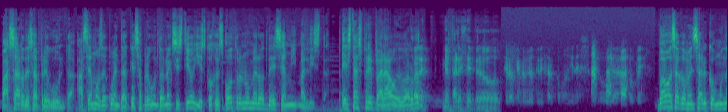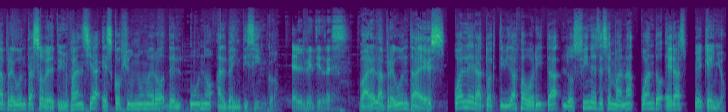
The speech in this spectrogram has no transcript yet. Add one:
pasar de esa pregunta. Hacemos de cuenta que esa pregunta no existió y escoges otro número de esa misma lista. ¿Estás preparado, Eduardo? Me, pare me parece, pero creo que no voy a utilizar comodines. Voy a tope. Vamos a comenzar con una pregunta sobre tu infancia. Escoge un número del 1 al 25. El 23. Vale, la pregunta es, ¿cuál era tu actividad favorita los fines de semana cuando eras pequeño?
